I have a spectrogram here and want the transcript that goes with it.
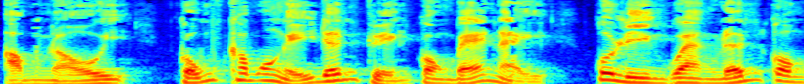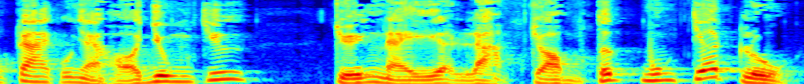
ông nội cũng không có nghĩ đến chuyện con bé này có liên quan đến con trai của nhà họ Dung chứ. Chuyện này à, làm cho ông tức muốn chết luôn.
